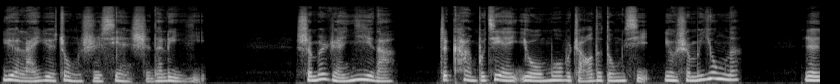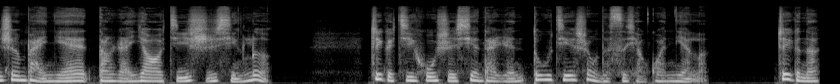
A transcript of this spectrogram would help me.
越来越重视现实的利益。什么仁义呢？这看不见又摸不着的东西有什么用呢？人生百年，当然要及时行乐。这个几乎是现代人都接受的思想观念了。这个呢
